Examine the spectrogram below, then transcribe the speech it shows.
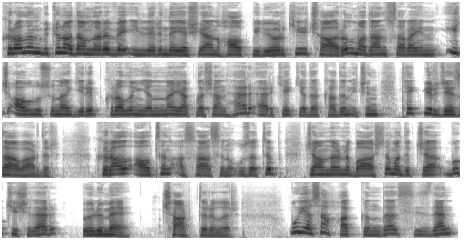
Kralın bütün adamları ve illerinde yaşayan halk biliyor ki çağrılmadan sarayın iç avlusuna girip kralın yanına yaklaşan her erkek ya da kadın için tek bir ceza vardır. Kral altın asasını uzatıp canlarını bağışlamadıkça bu kişiler ölüme çarptırılır. Bu yasa hakkında sizden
